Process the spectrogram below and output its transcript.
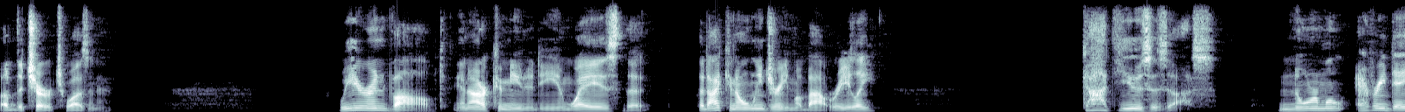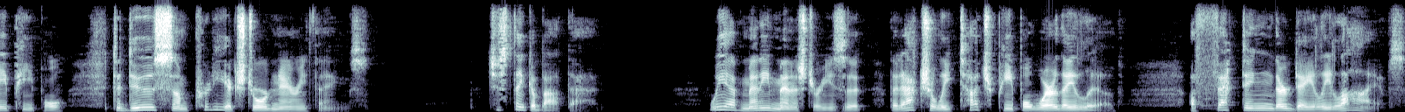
of the church, wasn't it? We are involved in our community in ways that that I can only dream about, really. God uses us, normal, everyday people, to do some pretty extraordinary things. Just think about that. We have many ministries that, that actually touch people where they live, affecting their daily lives.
